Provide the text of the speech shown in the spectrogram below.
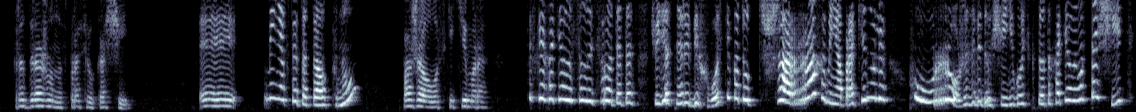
— раздраженно спросил Кощей. «Э, меня кто-то толкнул?» — пожаловалась Кикимора. «Только я хотела сунуть в рот этот чудесный рыбий хвостик, а тут шараха меня прокинули. Фу, рожа заведущая, небось, кто-то хотел его стащить».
